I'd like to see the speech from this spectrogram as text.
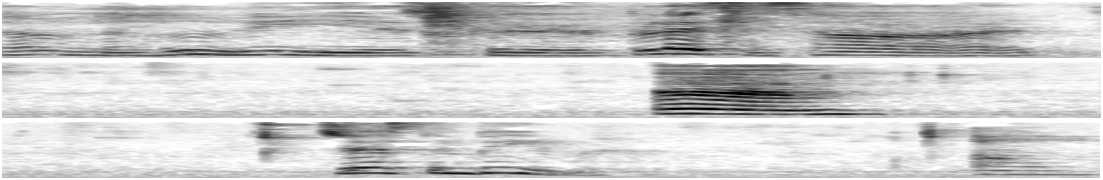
I don't know who he is, girl. Bless his heart. Um, Justin Bieber. Um.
